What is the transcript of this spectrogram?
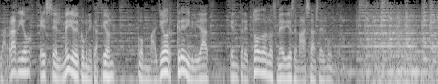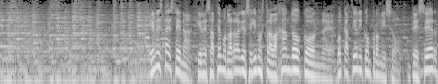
la radio es el medio de comunicación con mayor credibilidad entre todos los medios de masas del mundo. En esta escena, quienes hacemos la radio seguimos trabajando con eh, vocación y compromiso de ser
